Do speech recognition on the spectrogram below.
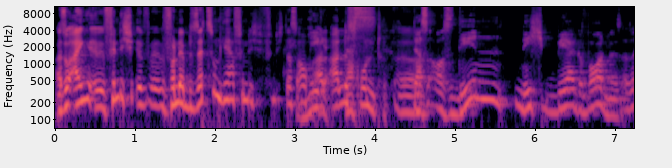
Also eigentlich, äh, finde ich, äh, von der Besetzung her finde ich, finde ich das auch Mega. all- alles dass, rund. Äh, Dass aus denen nicht mehr geworden ist. Also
